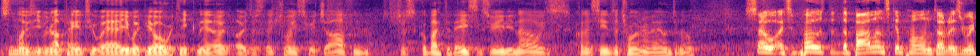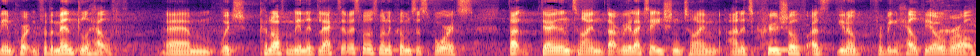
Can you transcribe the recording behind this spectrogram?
sometimes if you're not playing too well, you might be overthinking it. I, I just like try and switch off and just go back to basics. Really, and that always kind of seems to turn around. You know. So I suppose that the balance component of it is really important for the mental health, um, which can often be neglected. I suppose when it comes to sports, that downtime, that relaxation time, and it's crucial for, as you know for being healthy overall.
